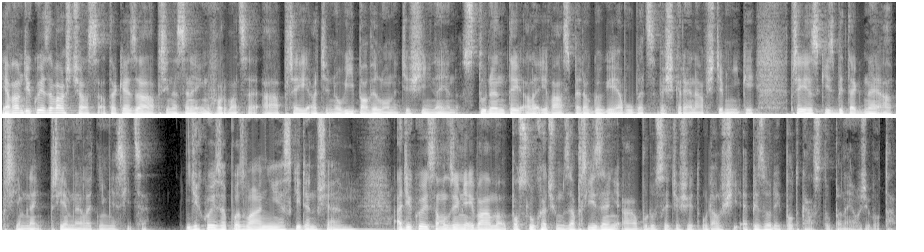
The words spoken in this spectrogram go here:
Já vám děkuji za váš čas a také za přinesené informace a přeji, ať nový pavilon těší nejen studenty, ale i vás pedagogy a vůbec veškeré návštěvníky. Přeji hezký zbytek dne a příjemné, příjemné letní měsíce. Děkuji za pozvání, hezký den všem. A děkuji samozřejmě i vám posluchačům za přízeň a budu se těšit u další epizody podcastu Plného života.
